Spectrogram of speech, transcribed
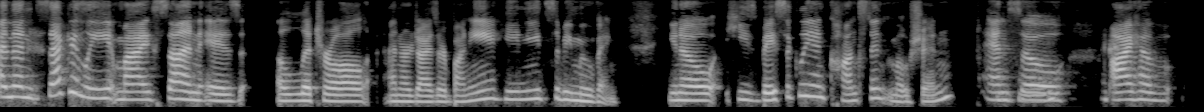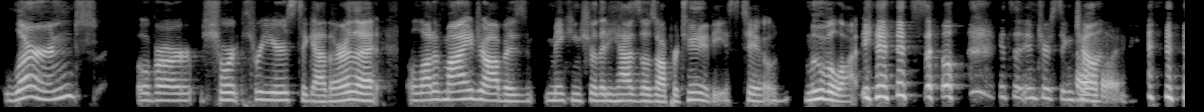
And then secondly, my son is a literal energizer bunny. He needs to be moving. You know, he's basically in constant motion. And mm-hmm. so I have learned over our short three years together that a lot of my job is making sure that he has those opportunities to move a lot. so it's an interesting totally. challenge.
